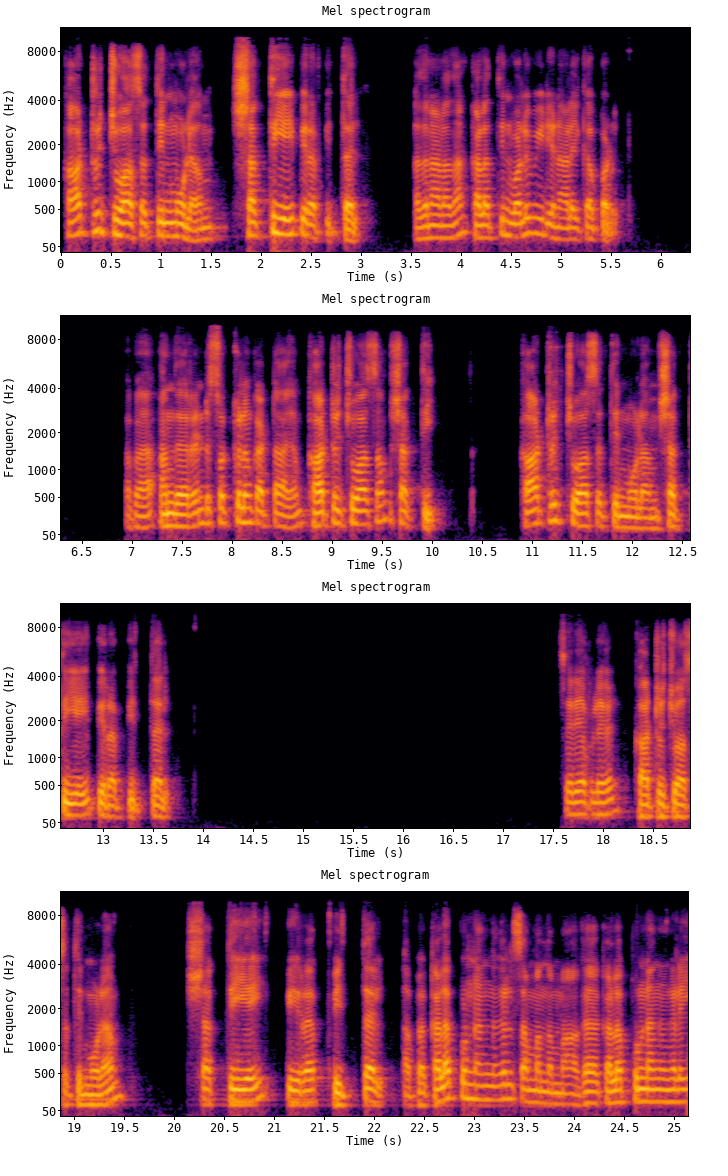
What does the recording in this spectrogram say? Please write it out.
காற்று சுவாசத்தின் மூலம் சக்தியை பிறப்பித்தல். அதனாலதான் களத்தின் வலுவீடு என அழைக்கப்படும். அப்ப அந்த ரெண்டு சொற்களும் கட்டாயம். காற்று சுவாசம் சக்தி. காற்று சுவாசத்தின் மூலம் சக்தியை பிறப்பித்தல். சரியா பிள்ளைகள்? காற்று சுவாசத்தின் மூலம் சக்தியை பிறப்பித்தல். அப்ப கலப்புண்ணங்கள் சம்பந்தமாக களப்புண்ணங்கங்களை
